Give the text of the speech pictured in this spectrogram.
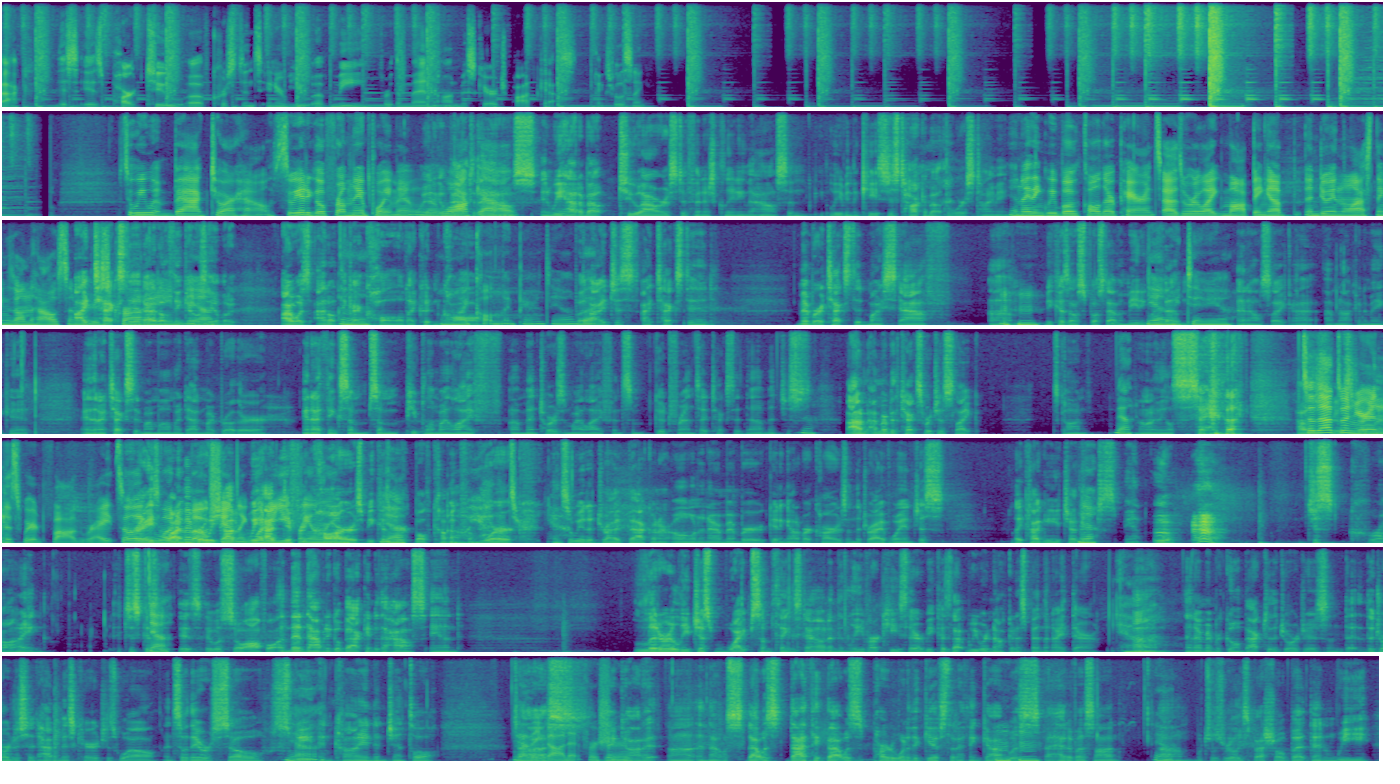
back. This is part two of Kristen's interview of me for the Men on Miscarriage podcast. Thanks for listening. So we went back to our house. So we had to go from the appointment. We, We had to go back to the out. house, and we had about two hours to finish cleaning the house and leaving the keys. Just talk about the worst timing. And I think we both called our parents as we are like mopping up and doing the last things on the house. And we I texted. I don't crying. think I was able to. I was. I don't think I Uh, called. I couldn't Oh, call. I called my parents. Yeah, but, but, I just I texted. Remember, I texted my staff um, Mhm. because I was supposed to have a meeting yeah, with them, me too. Yeah, and I was like, I, I'm not going to make it. And then I texted my mom, my dad, and my brother, and I think some some people in my life, uh, mentors in my life, and some good friends. I texted them and just. Yeah. I, I remember the texts were just like, "It's gone." Yeah. I don't have anything else to say. like. So that's really when you're in this weird fog, right? So like, Crazy. what well, I emotion? we got like, we what had are you different feeling? cars because we Yeah. were both coming Oh, from yeah, work, that's right. and so we had to drive back on our own. And I remember getting out of our cars in the driveway and just like hugging each other, Yeah. and just man, ugh, just crying, just because Yeah. it, is- it was so awful. And then having to go back into the house and literally just wipe some things down and then leave our keys there because that we were not going to spend the night there. Yeah. Um, and I remember going back to the Georges, and the, the Georges had had a miscarriage as well, and so they were so sweet Yeah. and kind and gentle. to Yeah, they us. got it for sure. They got it, uh, and that was that was I think that was part of one of the gifts that I think God was ahead of us on, Mm-hmm. Yeah. um, which was really special. But then we,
